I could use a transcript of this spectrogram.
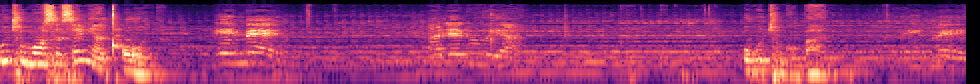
uthi Mose sengiyaqonda Amen. Hallelujah. ukuthi ngubani? Amen.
